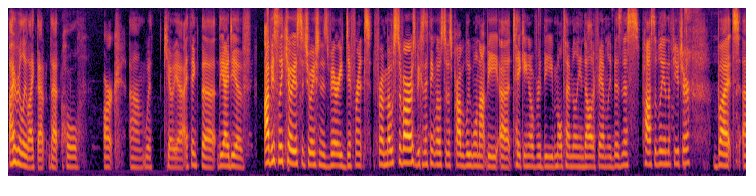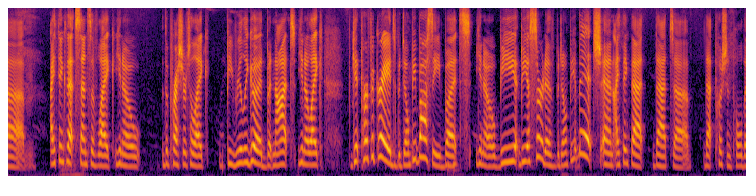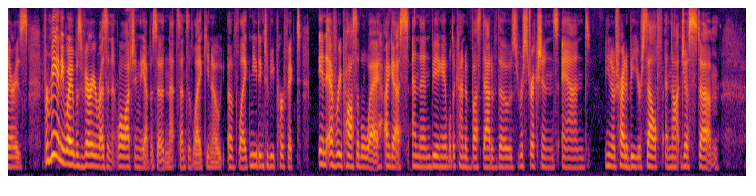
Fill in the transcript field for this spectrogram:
I really like that that whole arc um, with Kyoya. I think the the idea of obviously Kyoya's situation is very different from most of ours because I think most of us probably will not be uh, taking over the multi-million dollar family business possibly in the future. But um, I think that sense of like you know the pressure to like be really good but not you know like get perfect grades but don't be bossy but you know be be assertive but don't be a bitch. And i think that that uh, that push and pull there is for me anyway was very resonant while watching the episode in that sense of like you know of like needing to be perfect in every possible way i guess and then being able to kind of bust out of those restrictions and you know try to be yourself and not just um,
